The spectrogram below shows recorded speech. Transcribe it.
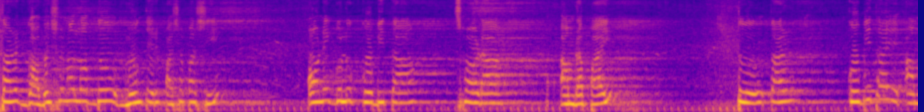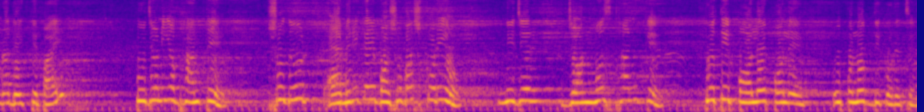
তার গবেষণালব্ধ গ্রন্থের পাশাপাশি অনেকগুলো কবিতা, ছড়া আমরা পাই। তো তার কবিতায় আমরা দেখতে পাই, পূজনীয় ভান্তে সুদূর আমেরিকায় বসবাস করেও নিজের জন্মস্থানকে প্রতি পলে পলে উপলব্ধি করেছেন।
